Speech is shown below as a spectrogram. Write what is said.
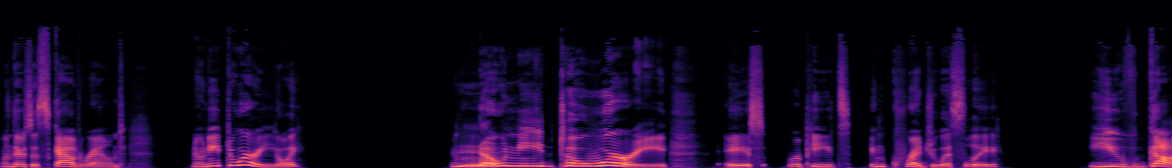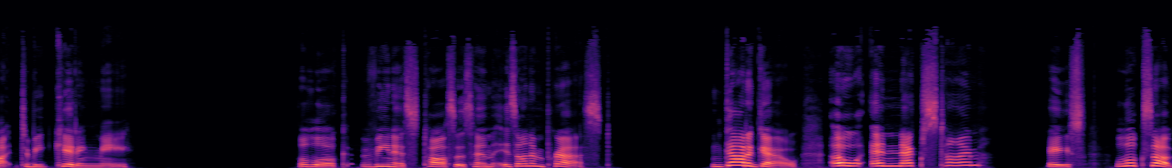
when there's a scout around. No need to worry, Yoy. No need to worry, Ace repeats incredulously. You've got to be kidding me. The look Venus tosses him is unimpressed. Gotta go. Oh, and next time? Ace looks up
